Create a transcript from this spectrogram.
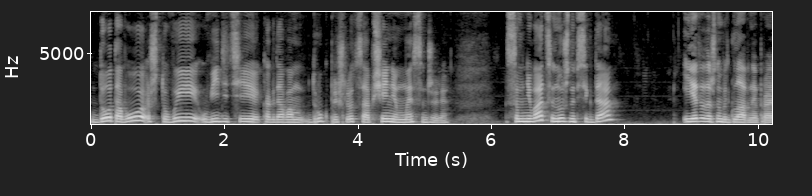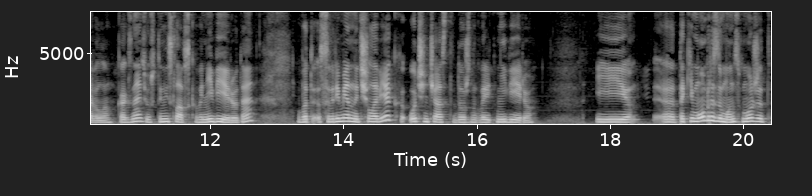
до того, что вы увидите, когда вам друг пришлет сообщение в мессенджере. Сомневаться нужно всегда, и это должно быть главное правило. Как знаете, у Станиславского «не верю», да? Вот современный человек очень часто должен говорить «не верю». И э, таким образом он сможет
